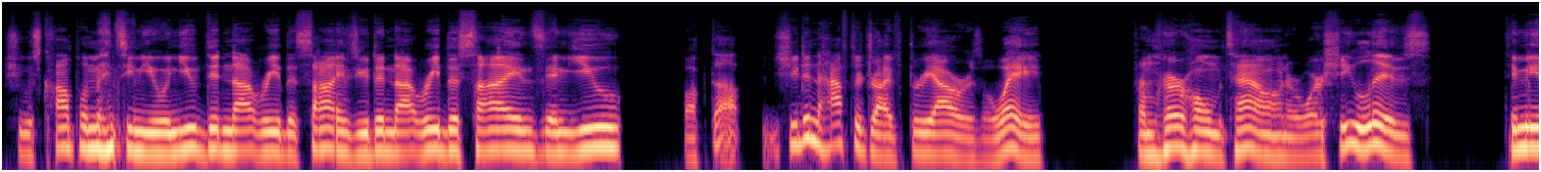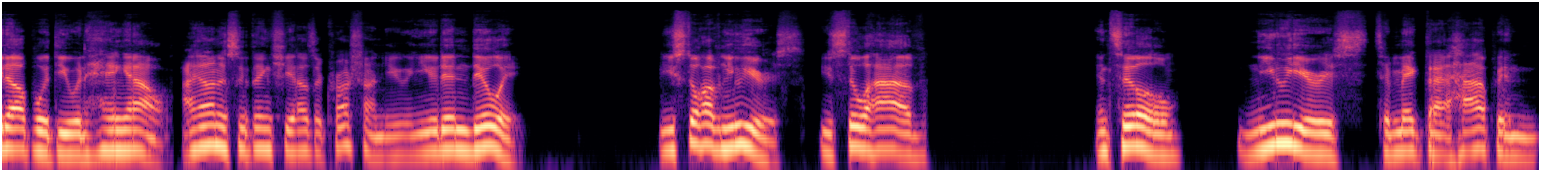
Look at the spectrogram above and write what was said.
She was complimenting you, and you did not read the signs. You did not read the signs, and you fucked up. She didn't have to drive three hours away from her hometown or where she lives to meet up with you and hang out. I honestly think she has a crush on you and you didn't do it. You still have New Year's. You still have until New Year's to make that happen,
